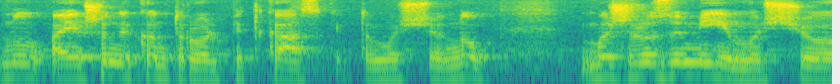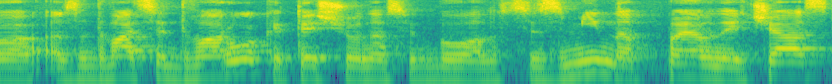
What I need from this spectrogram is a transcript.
Ну, а якщо не контроль, підказки, тому що ну ми ж розуміємо, що за 22 роки те, що у нас відбувалося, це зміна певний час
